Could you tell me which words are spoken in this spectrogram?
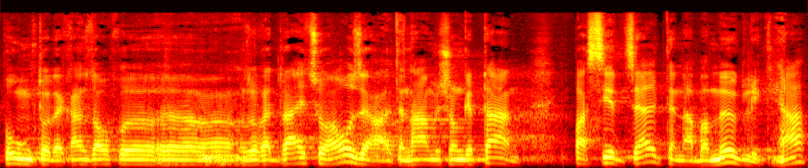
Punkt oder kannst auch äh, sogar drei zu Hause halten. Haben wir schon getan passiert selten, aber möglich. Ja?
